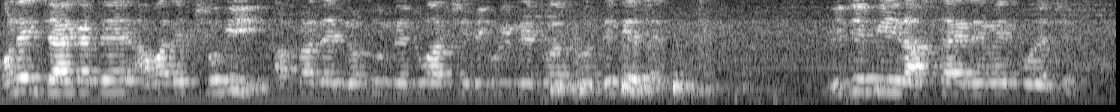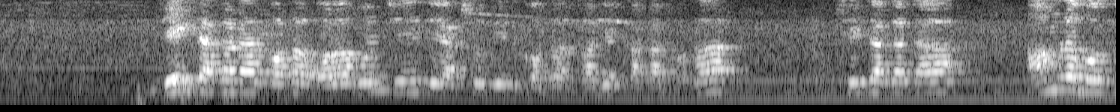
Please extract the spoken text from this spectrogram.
অনেক জায়গাতে আমাদের ছবি আপনাদের নতুন নেটওয়ার্ক শিলিগুড়ি নেটওয়ার্কগুলো দেখেছেন বিজেপি রাস্তায় নেমে করেছে যেই টাকাটার কথা বলা হচ্ছে যে একশো দিন কথা, কাজের টাকার কথা, সেই টাকাটা আমরা বন্ধ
